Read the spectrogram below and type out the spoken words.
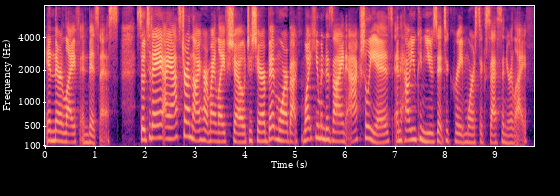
in their life and business. So today I asked her on the I Heart My Life show to share a bit more about what human design actually is and how you can use it to create more success in your life.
